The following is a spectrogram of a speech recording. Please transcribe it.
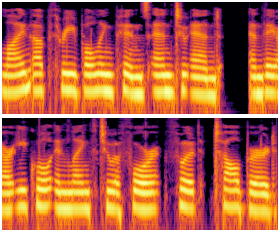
Line up three bowling pins end to end, and they are equal in length to a 4 foot tall bird.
